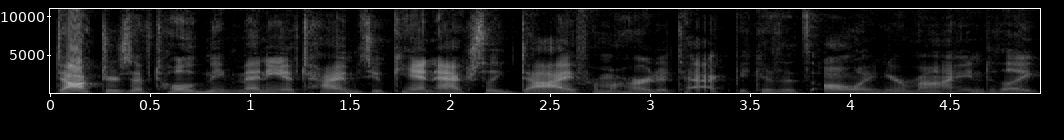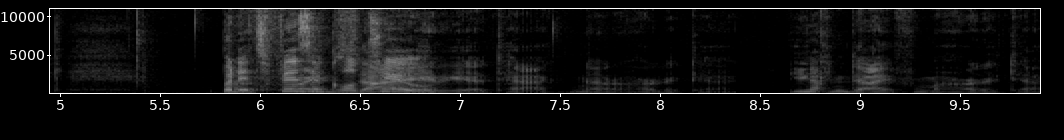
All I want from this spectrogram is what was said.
doctors have told me many of times you can't actually die from a heart attack because it's all in your mind like but it's Or physical too anxiety attack, not a heart attack. You No. can die from a heart attack.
